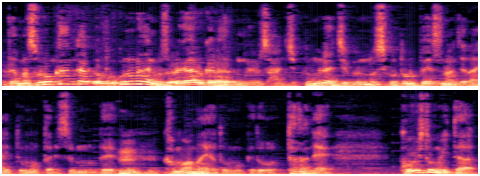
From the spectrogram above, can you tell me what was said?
だからまあその感覚、僕の中にもそれがあるから、うん30分ぐらい自分の仕事のペースなんじゃないって思ったりするので、んうん構わないやと思うけど、ただね、こういう人もいた。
